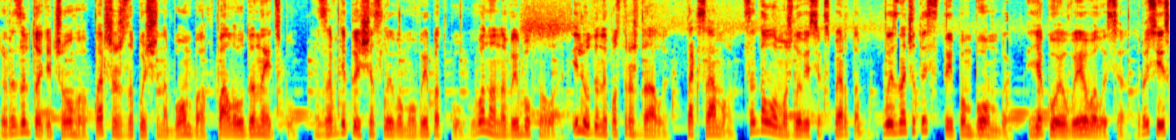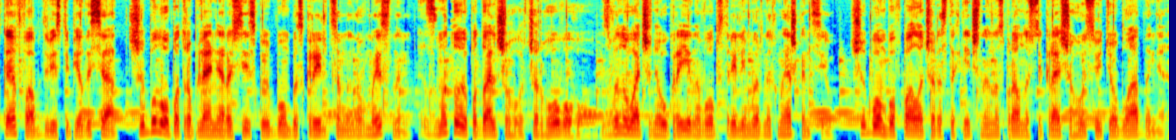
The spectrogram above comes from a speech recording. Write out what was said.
В результаті чого перша ж запущена бомба впала у Донецьку. Завдяки щасливому випадку вона не вибухнула і люди не постраждали. Так само це дало можливість експертам визначитись з типом бомби, якою виявилася російська ФАБ 250 Чи було потрапляння російської бомби з крильцями навмисним з метою подальшого чергового звинувачення України в обстрілі мирних мешканців? Чи бомба впала через технічні несправності кращого у світі обладнання?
